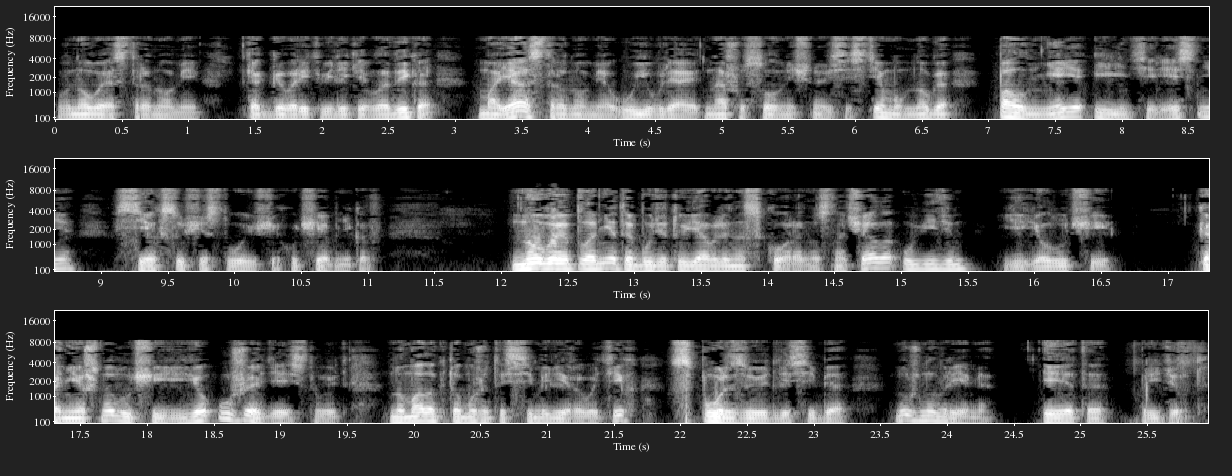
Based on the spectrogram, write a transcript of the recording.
в новой астрономии. Как говорит великий владыка, моя астрономия уявляет нашу Солнечную систему много полнее и интереснее всех существующих учебников. Новая планета будет уявлена скоро, но сначала увидим ее лучи. Конечно, лучи ее уже действуют, но мало кто может ассимилировать их, используя для себя. Нужно время, и это придет.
